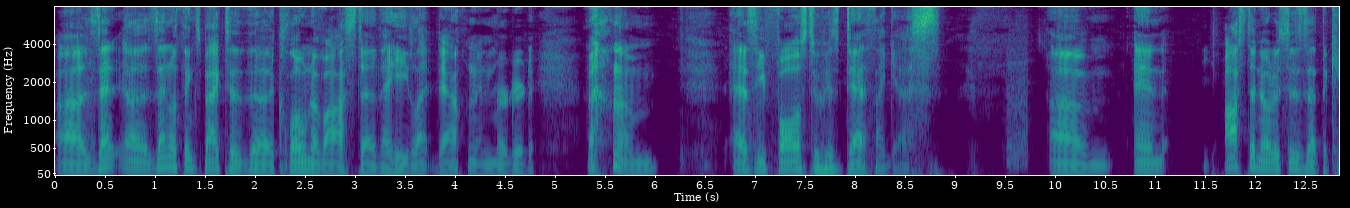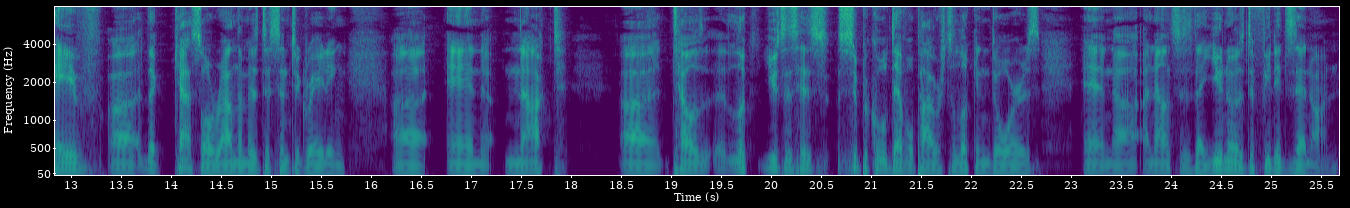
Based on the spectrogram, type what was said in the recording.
Uh, Zen- uh, Zeno thinks back to the clone of Asta that he let down and murdered, um, as he falls to his death. I guess. Um, and Asta notices that the cave, uh, the castle around them is disintegrating, uh, and knocked. Uh, tells look uses his super cool devil powers to look indoors and uh, announces that Yuno has defeated Zenon,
